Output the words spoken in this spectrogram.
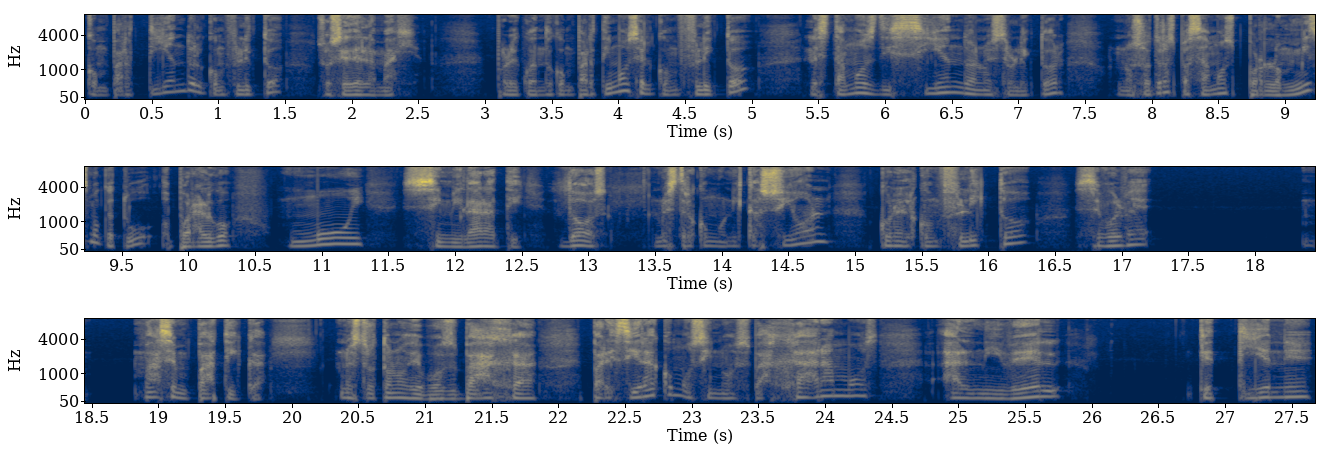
compartiendo el conflicto sucede la magia. Porque cuando compartimos el conflicto, le estamos diciendo a nuestro lector, nosotros pasamos por lo mismo que tú o por algo muy similar a ti. Dos, nuestra comunicación con el conflicto se vuelve más empática. Nuestro tono de voz baja, pareciera como si nos bajáramos al nivel que tiene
